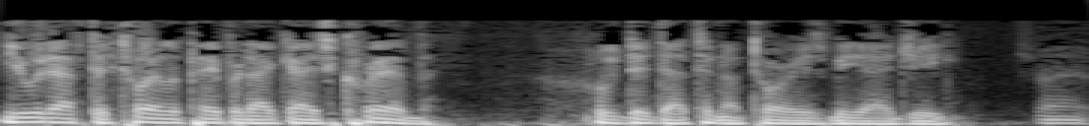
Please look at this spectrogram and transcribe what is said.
You would have to toilet paper that guy's crib who did that to Notorious B.I.G. That's right.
